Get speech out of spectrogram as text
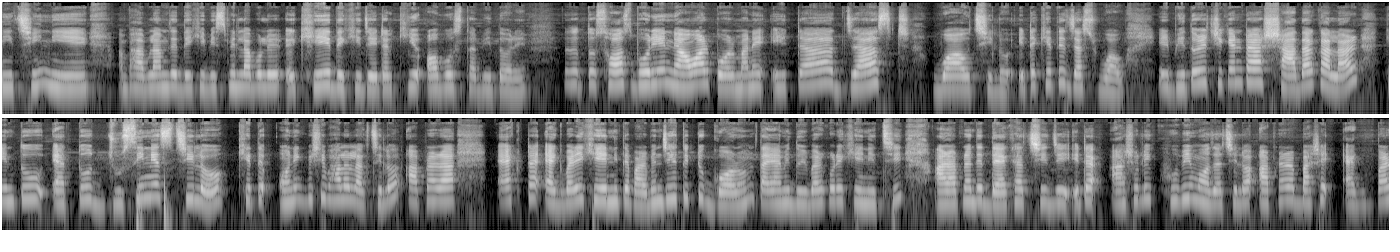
নিচ্ছি, নিয়ে ভাবলাম যে দেখি বিসমিল্লা বলে খেয়ে দেখি যে এটার কি অবস্থা ভিতরে। তো সস ভরিয়ে নেওয়ার পর মানে এটা জাস্ট ওয়াও ছিল। এটা খেতে জাস্ট ওয়াও এর ভিতরে চিকেনটা সাদা কালার কিন্তু এত জুসিনেস ছিল, খেতে অনেক বেশি ভালো লাগছিল। আপনারা একটা একবারেই খেয়ে নিতে পারবেন, যেহেতু একটু গরম, তাই আমি দুইবার করে খেয়ে নিচ্ছি। আর আপনাদের দেখাচ্ছি যে এটা আসলে খুবই মজা ছিল। আপনারা বাসায় একবার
